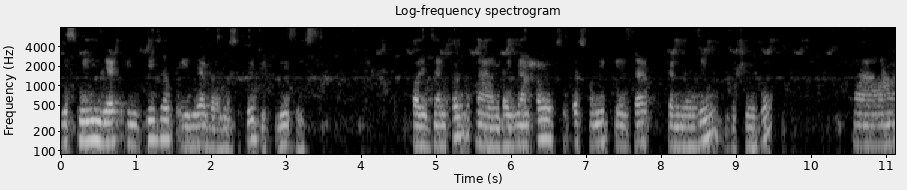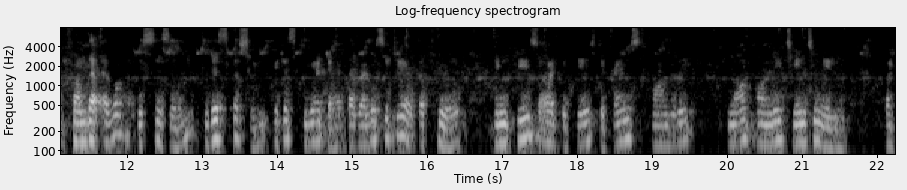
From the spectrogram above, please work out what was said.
This means that increase of area velocity decreases. For example, um, the example of supersonic is the converging diffuser. Uh, from the above discussion, discussion, it is clear that the velocity of the fluid increase or decrease depends on the not only change in area, but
